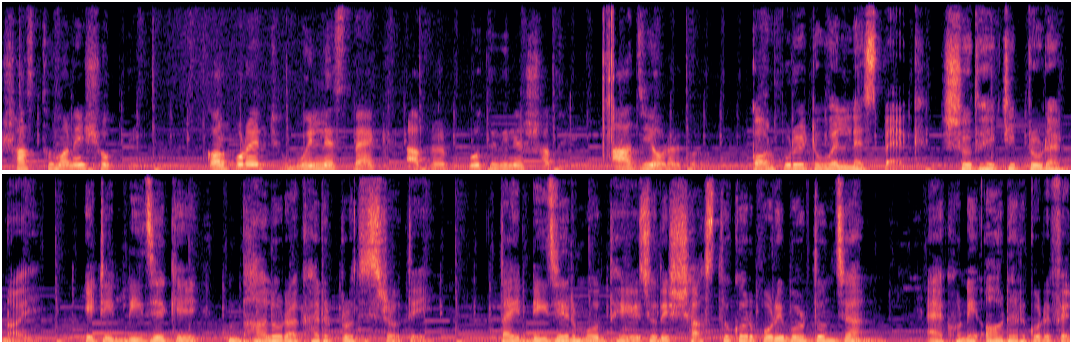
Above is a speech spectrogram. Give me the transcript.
স্বাস্থ্য মানেই শক্তি। কর্পোরেট ওয়েলনেস প্যাক আপনার প্রতিদিনের সাথে। আজই অর্ডার করুন। কর্পোরেট ওয়েলনেস প্যাক শুধু একটি প্রোডাক্ট নয়, এটি নিজেকে ভালো রাখার প্রতিশ্রুতি। তাই নিজের মধ্যে যদি স্বাস্থ্যকর পরিবর্তন চান, এখনই অর্ডার করে ফেলুন।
